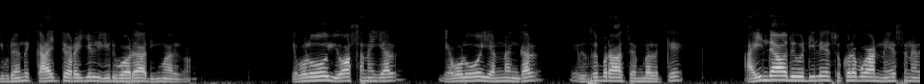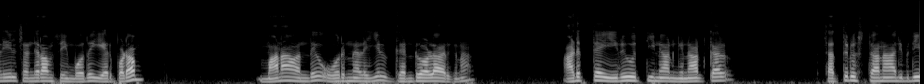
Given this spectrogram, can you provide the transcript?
இப்படி வந்து கலைத்துறையில் ஈடுபாடு அதிகமாக இருக்கும். எவ்வளோ யோசனைகள் எவ்வளோ எண்ணங்கள் ரிஷபராசி என்பதற்கு ஐந்தாவது வீட்டிலே சுக்கரபகான் நேச நிலையில் சஞ்சாரம் செய்யும்போது ஏற்படும் மனம் வந்து ஒரு நிலையில் கண்ட்ரோலாக இருக்கணும். அடுத்த இருபத்தி நான்கு நாட்கள் சத்ருஸ்தானாதிபதி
